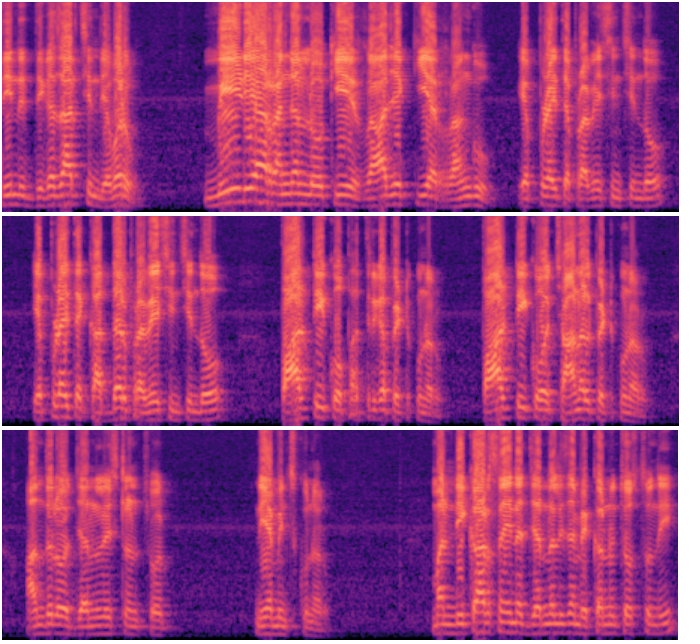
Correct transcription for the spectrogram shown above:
దీన్ని దిగజార్చింది ఎవరు? మీడియా రంగంలోకి రాజకీయ రంగు ఎప్పుడైతే ప్రవేశించిందో ఎప్పుడైతే ఖద్దరు ప్రవేశించిందో పార్టీకో పత్రిక పెట్టుకున్నారు పార్టీకో ఛానల్ పెట్టుకున్నారు. అందులో జర్నలిస్టులను చో నియమించుకున్నారు. మన నికార్సైన జర్నలిజం ఎక్కడి నుంచి వస్తుంది?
